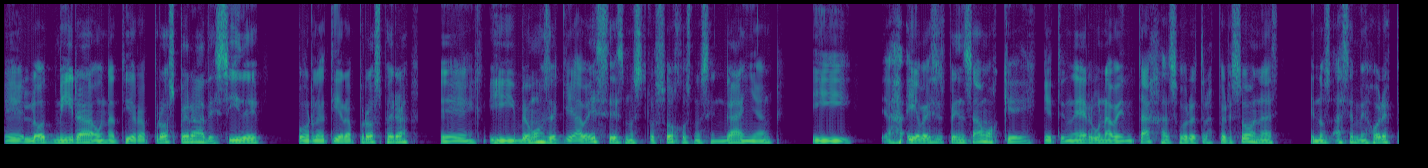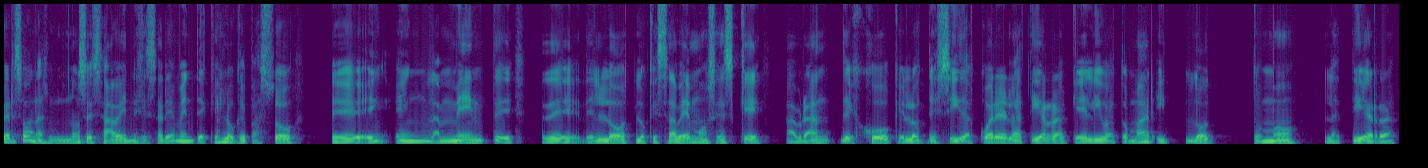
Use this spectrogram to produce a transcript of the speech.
Eh, Lot mira una tierra próspera, decide por la tierra próspera eh, y vemos de que a veces nuestros ojos nos engañan y, y a veces pensamos que, que, tener una ventaja sobre otras personas nos hace mejores personas. No se sabe necesariamente qué es lo que pasó eh, en, en, la mente de, Lot. Lo que sabemos es que Abraham dejó que Lot decida cuál era la tierra que él iba a tomar y Lot tomó la tierra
